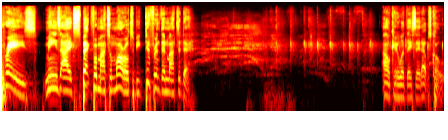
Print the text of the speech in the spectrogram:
praise means I expect for my tomorrow to be different than my today. I don't care what they say, that was cold.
